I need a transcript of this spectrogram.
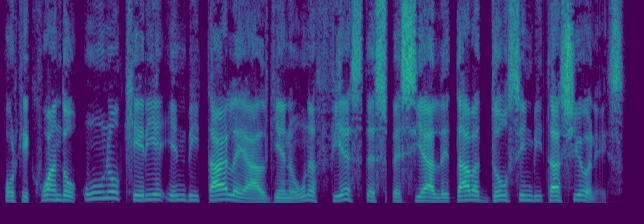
porque cuando uno quería invitarle a alguien a una fiesta especial, le daba dos invitaciones.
